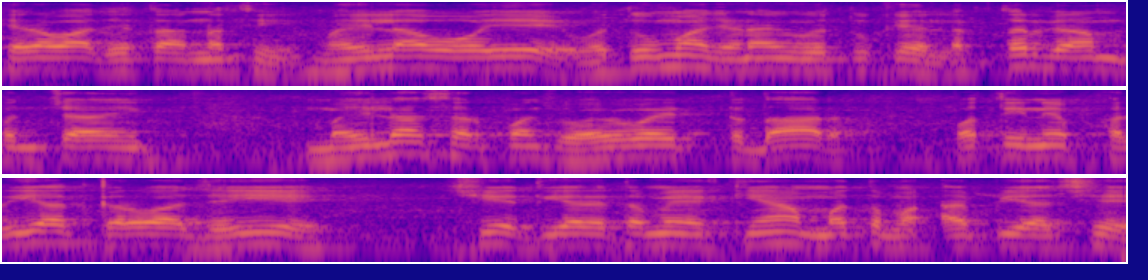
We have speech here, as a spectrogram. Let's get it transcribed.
ફેરવા દેતા નથી. મહિલાઓએ વધુમાં જણાવ્યું હતું કે, લખતર ગ્રામ પંચાયત મહિલા સરપંચ વહીવટદાર પતિને ફરિયાદ કરવા જઈએ છીએ ત્યારે તમે ક્યાં મત આપ્યા છે?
